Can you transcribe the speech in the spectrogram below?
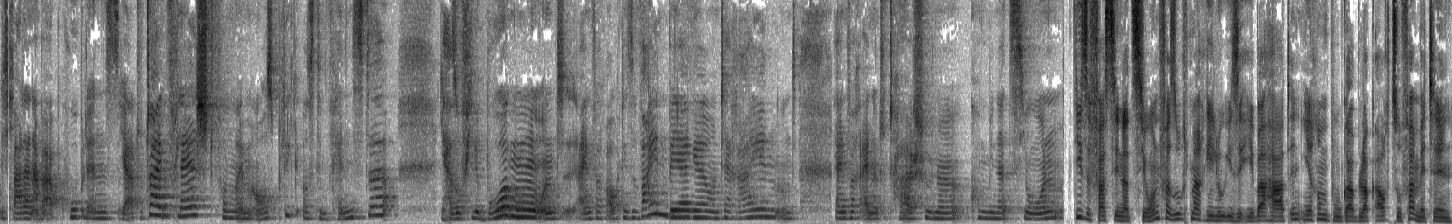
Ich war dann aber ab Koblenz ja total geflasht von meinem Ausblick aus dem Fenster. Ja, so viele Burgen und einfach auch diese Weinberge und der Rhein und einfach eine total schöne Kombination. Diese Faszination versucht Marie-Louise Eberhardt in ihrem Buga-Blog auch zu vermitteln.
